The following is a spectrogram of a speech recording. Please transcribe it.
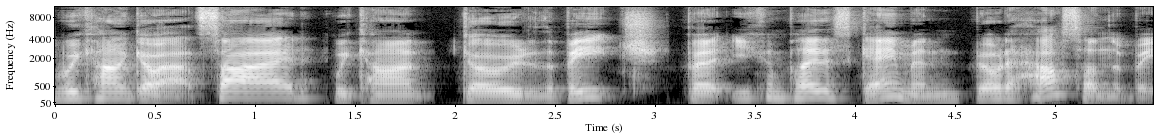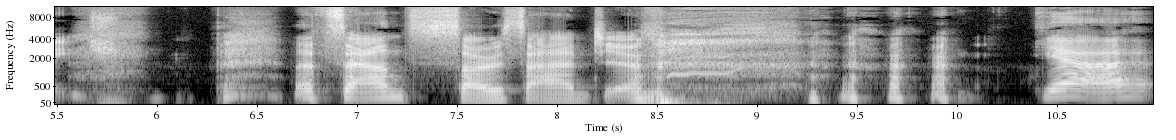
we can't go outside, we can't go to the beach, but you can play this game and build a house on the beach. that sounds so sad, Jim. yeah,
